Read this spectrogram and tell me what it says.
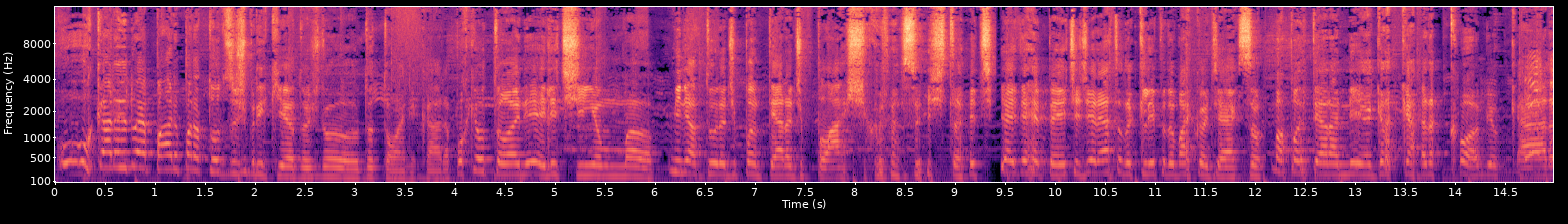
o, o cara ele não é páreo para todos os brinquedos do, do Tony, cara. Porque o Tony, ele tinha uma miniatura de pantera de plástico na sua estante. E aí, de repente, direto no clipe do Michael Jackson, uma pantera negra, cara, come o cara.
